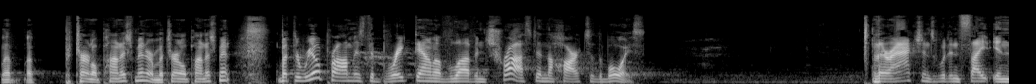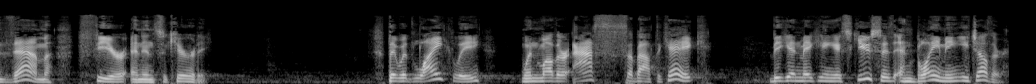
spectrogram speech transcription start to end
of, of paternal punishment or maternal punishment. But the real problem is the breakdown of love and trust in the hearts of the boys. Their actions would incite in them fear and insecurity. They would likely, when mother asks about the cake, begin making excuses and blaming each other.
